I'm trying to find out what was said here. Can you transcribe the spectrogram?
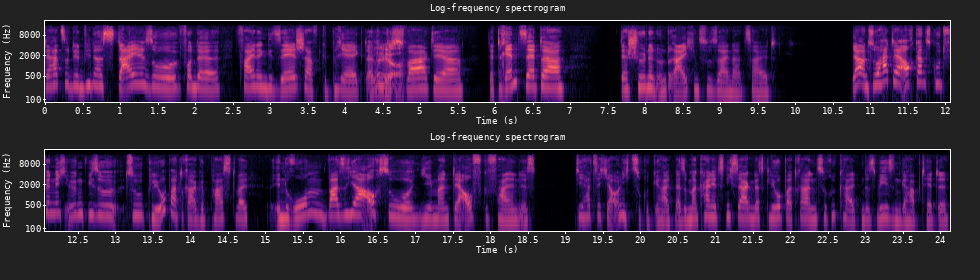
der hat so den Wiener Style so von der feinen Gesellschaft geprägt. Also ja. das war der, der Trendsetter der Schönen und Reichen zu seiner Zeit. Ja, und so hat er auch ganz gut, finde ich, irgendwie so zu Kleopatra gepasst, weil in Rom war sie ja auch so jemand, der aufgefallen ist. Die hat sich ja auch nicht zurückgehalten. Also man kann jetzt nicht sagen, dass Kleopatra ein zurückhaltendes Wesen gehabt hätte.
